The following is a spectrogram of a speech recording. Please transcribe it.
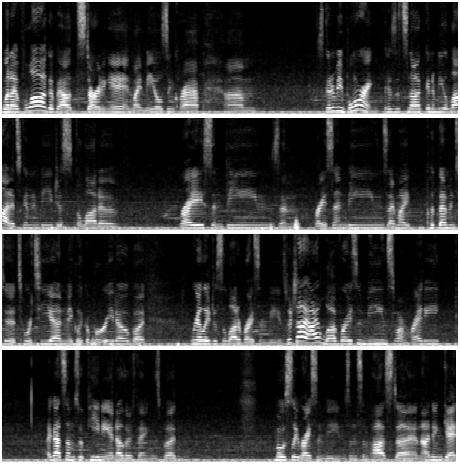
when I vlog about starting it and my meals and crap, um, it's gonna be boring because it's not gonna be a lot. It's gonna be just a lot of rice and beans and rice and beans. I might put them into a tortilla and make like a burrito, but really just a lot of rice and beans, which I, I love rice and beans, so I'm ready. I got some zucchini and other things, but mostly rice and beans and some pasta and I didn't get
